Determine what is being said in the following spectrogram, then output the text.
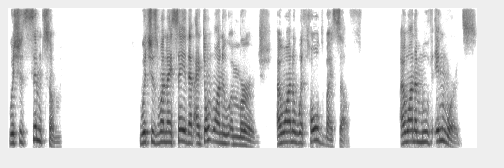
which is tzimtzum, which is when I say that I don't want to emerge. I want to withhold myself. I want to move inwards.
